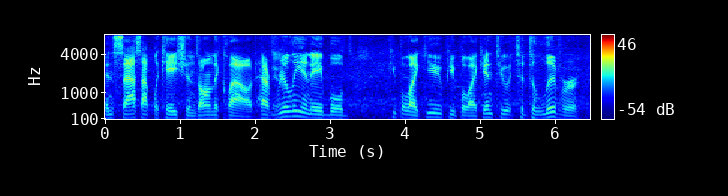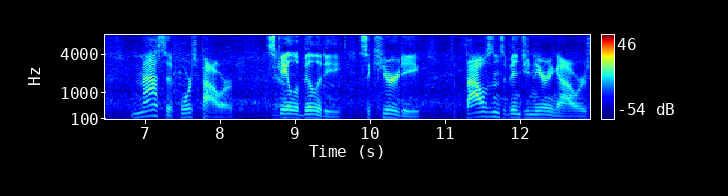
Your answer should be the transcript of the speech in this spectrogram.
and SaaS applications on the cloud have yeah. really enabled people like you, people like Intuit to deliver massive horsepower, scalability, yeah. security, thousands of engineering hours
